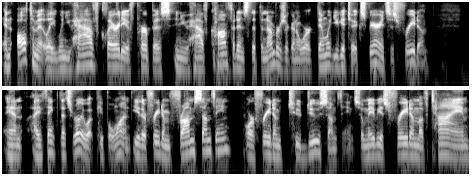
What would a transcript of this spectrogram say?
And ultimately, when you have clarity of purpose and you have confidence that the numbers are going to work, then what you get to experience is freedom and I think that's really what people want either freedom from something or freedom to do something. So maybe it's freedom of time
